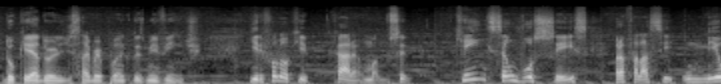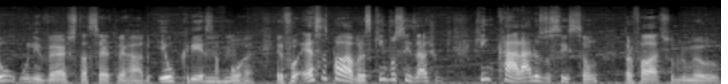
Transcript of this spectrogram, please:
do criador de Cyberpunk 2020. E ele falou que, cara, uma, você quem são vocês para falar se o meu universo tá certo ou errado? Eu criei essa uhum. porra. Ele falou essas palavras. Quem vocês acham? Quem caralhos vocês são para falar sobre o meu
